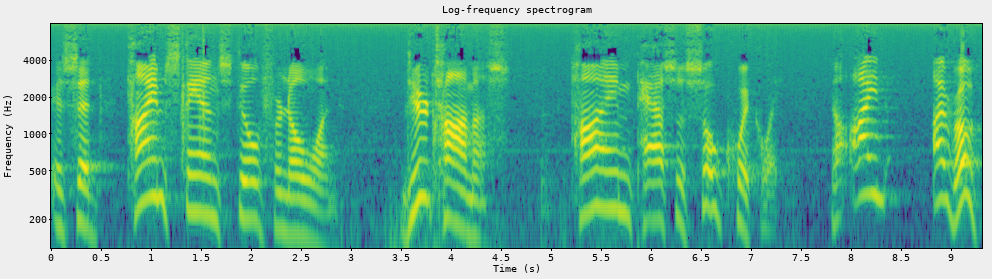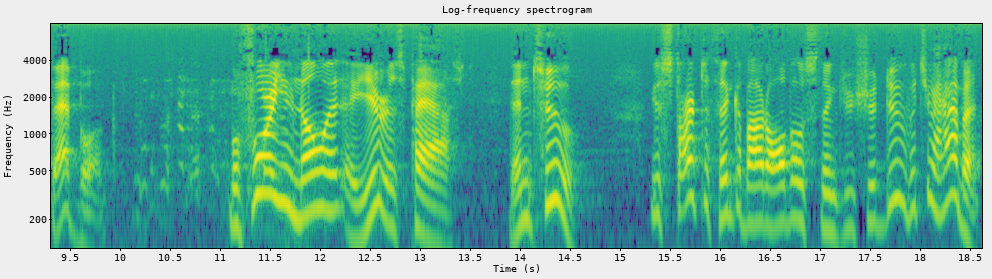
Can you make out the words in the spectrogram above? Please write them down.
It said, time stands still for no one. Dear Thomas, time passes so quickly. Now I I wrote that book. Before you know it, a year has passed, then two. You start to think about all those things you should do, but you haven't.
